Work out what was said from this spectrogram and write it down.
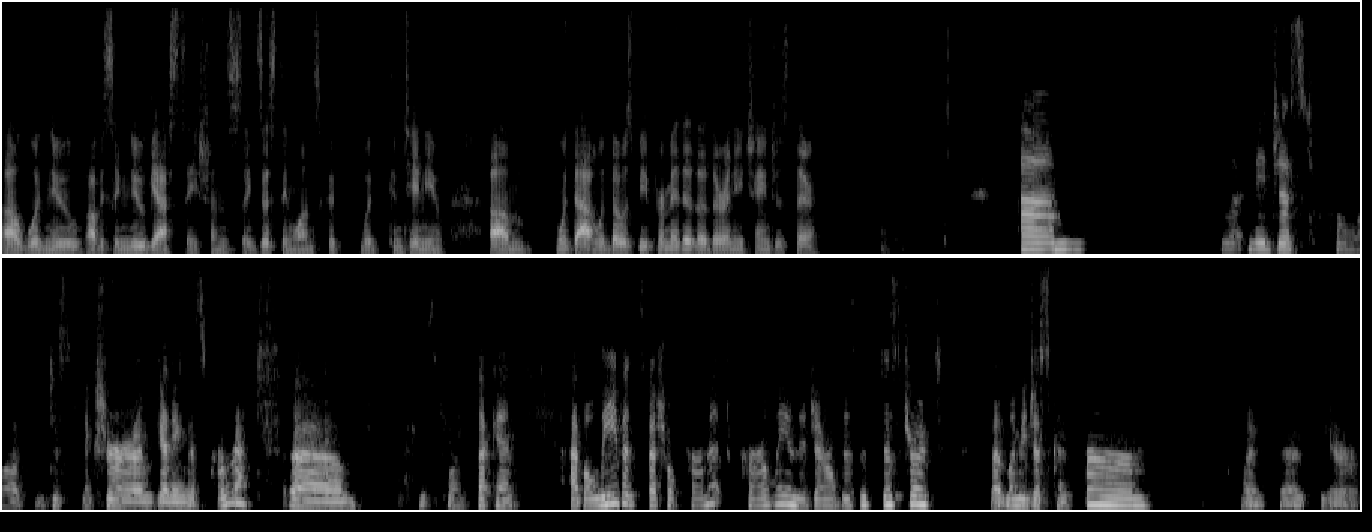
uh, would new, obviously new gas stations, existing ones could would continue. Um, would that, would those be permitted? Are there any changes there? Um, let me just pull up, just make sure I'm getting this correct. Um, just one second. I believe it's special permit currently in the general business district, but let me just confirm what it says here.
